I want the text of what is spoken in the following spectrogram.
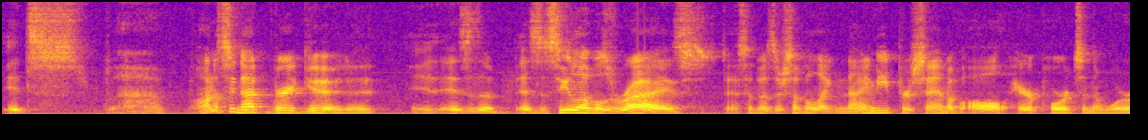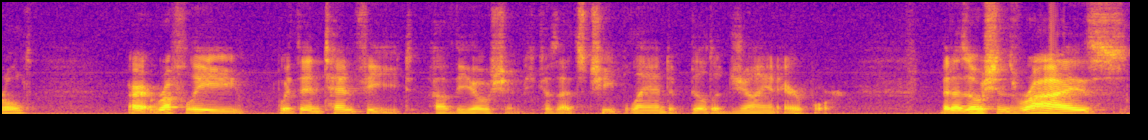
it's uh, honestly not very good. Uh, as the as the sea levels rise, sometimes there's something like 90% of all airports in the world are at roughly within 10 feet of the ocean because that's cheap land to build a giant airport. But as oceans rise,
